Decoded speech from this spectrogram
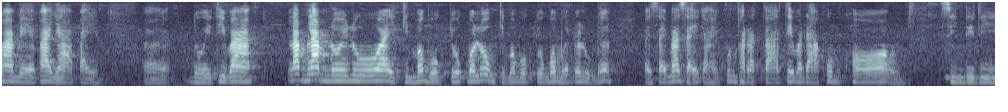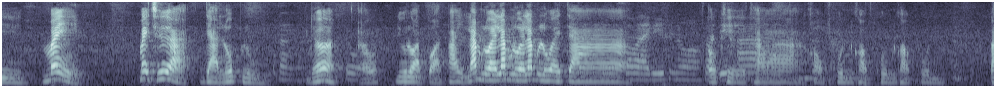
ผ้าแม่ผ้ายาไปเอ่อโดยที่ว่าล่ำล่ำรวยรวยกินบ่บกจุกบ่โล่งกินบ่บกจุกบ่เหมือนเด้อลูกเด้อไปใส่มาใส่ก็ให้คุณพระรักษาเทวดาคุ้มครอง สิ่งดีๆ ไม่ไม่เชื่ออย่าลบหลู่ค่ะเด้อเอาอยู่หลอดปลอดภัยร่ำรวยร่ำรวยร่ำรวยจ้าสวัสดีพี่น้องสโอวัสเคดีค่ะ ขอบคุณขอบคุณขอบคุณ ไป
